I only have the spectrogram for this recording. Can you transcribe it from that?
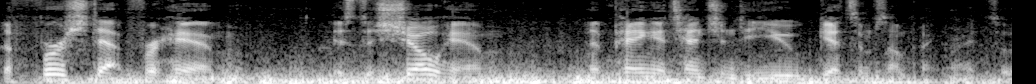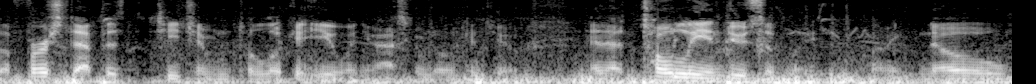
the first step for him is to show him that paying attention to you gets him something, right? So the first step is to teach him to look at you when you ask him to look at you, and that totally inducively, like no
